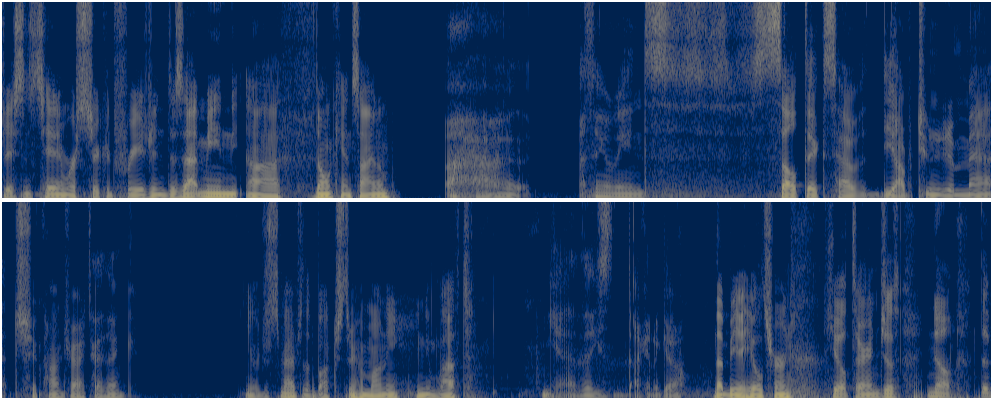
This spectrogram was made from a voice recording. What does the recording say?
Jayson Tatum, restricted free agent. Does that mean uh, no one can sign him? Uh, I think it means Celtics have the opportunity to match a contract, I think. You know, just imagine the Bucks threw him money and he left. Yeah, he's not going to go. That'd be a heel turn. heel turn. Just no. The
